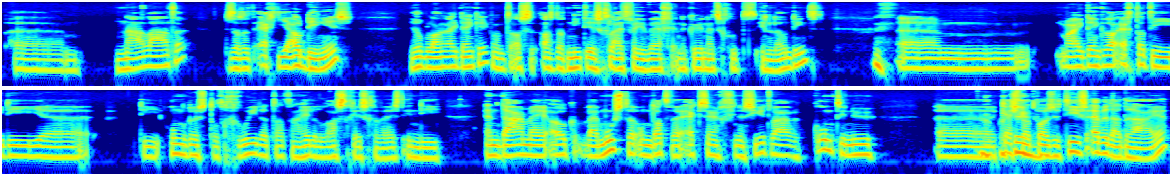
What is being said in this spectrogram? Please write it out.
ehm, nalaten. Dus dat het echt jouw ding is. Heel belangrijk, denk ik. Want als, als dat niet is, glijdt van je weg en dan kun je net zo goed in loondienst. Ehm, maar ik denk wel echt dat die, die, eh, die onrust tot groei, dat dat een hele lastige is geweest in die en daarmee ook, wij moesten, omdat we extern gefinancierd waren, continu parkeren. cashflow positief EBITDA draaien.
